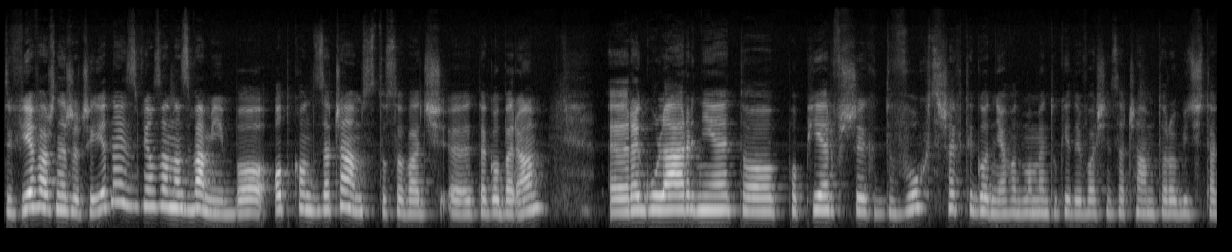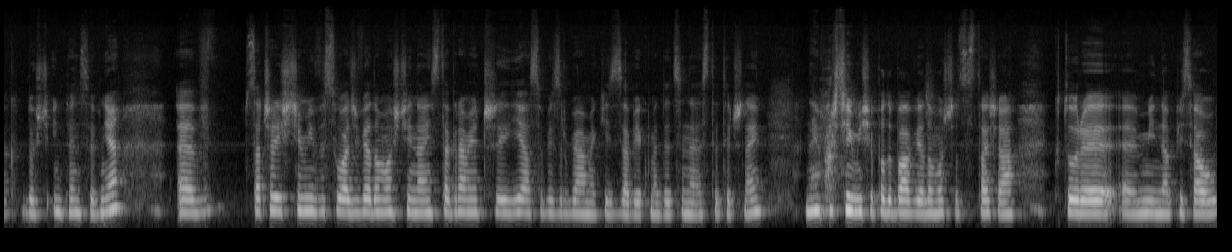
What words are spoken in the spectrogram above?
dwie ważne rzeczy. Jedna jest związana z Wami, bo odkąd zaczęłam stosować y, tego Bera, regularnie to po pierwszych dwóch, trzech tygodniach od momentu, kiedy właśnie zaczęłam to robić tak dość intensywnie, e, zaczęliście mi wysyłać wiadomości na Instagramie, czy ja sobie zrobiłam jakiś zabieg medycyny estetycznej. Najbardziej mi się podobała wiadomość od Stasia, który e, mi napisał,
